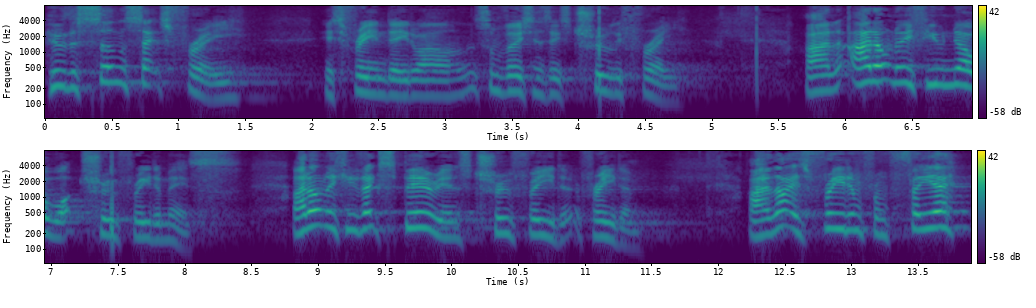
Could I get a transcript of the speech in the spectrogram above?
Who the Son sets free is free indeed. Well, some versions say it's truly free. And I don't know if you know what true freedom is. I don't know if you've experienced true freedom. And that is freedom from fear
